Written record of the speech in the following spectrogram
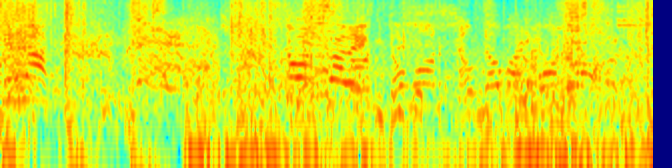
Get it up! Don't wander. Don't nobody wander off.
